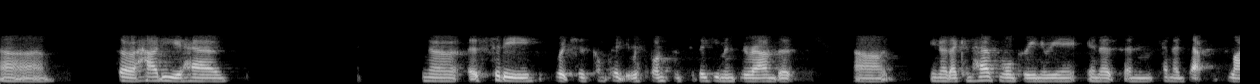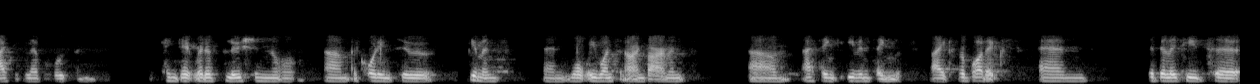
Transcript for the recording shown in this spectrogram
Um, so how do you have, you know, a city which is completely responsive to the humans around it, uh, you know, they can have more greenery in it and can adapt to lighting levels and can get rid of pollution or um, according to humans and what we want in our environment. Um, I think even things like robotics and the ability to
